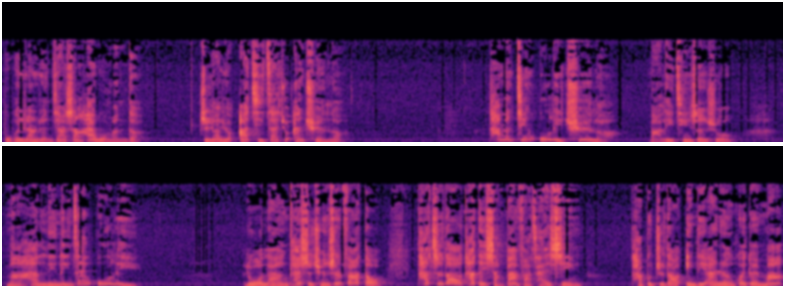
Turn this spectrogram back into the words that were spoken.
不会让人家伤害我们的，只要有阿吉在就安全了。”他们进屋里去了，玛丽轻声说。妈和玲玲在屋里。罗兰开始全身发抖，他知道他得想办法才行。他不知道印第安人会对妈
